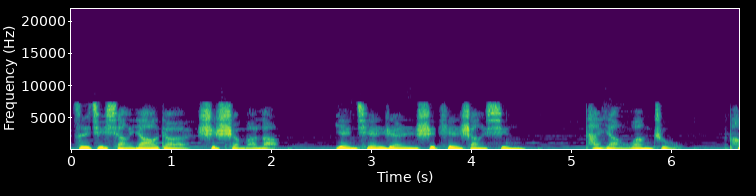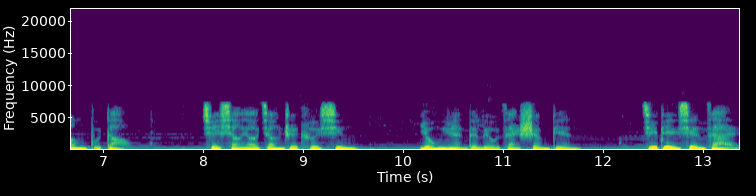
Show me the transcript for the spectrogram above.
自己想要的是什么了。眼前人是天上星，他仰望住，碰不到，却想要将这颗星永远的留在身边，即便现在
